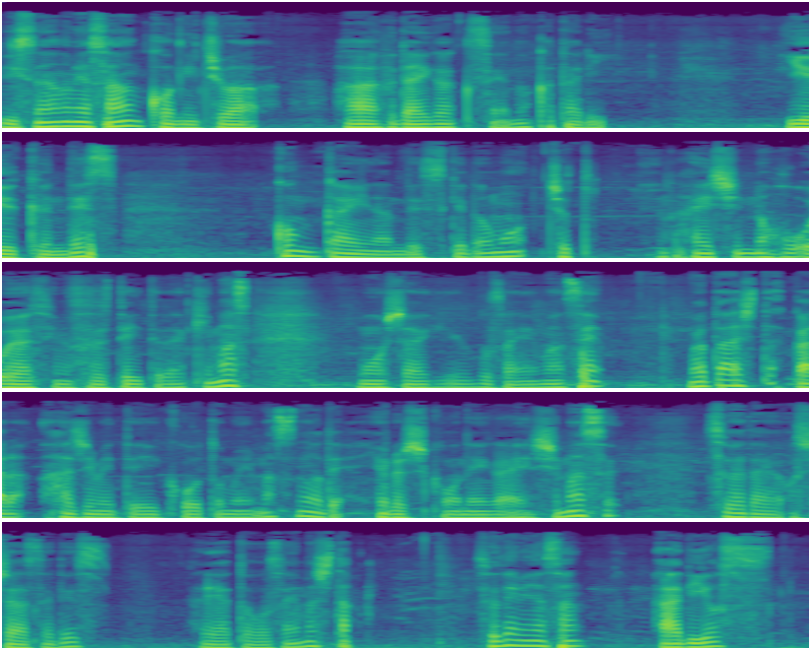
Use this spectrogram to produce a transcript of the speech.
リスナーの皆さん、こんにちは。ハーフ大学生の語り、ゆうくんです。今回なんですけども、ちょっと配信の方お休みさせていただきます。申し訳ございません。また明日から始めていこうと思いますので、よろしくお願いします。それではお知らせです。ありがとうございました。それでは皆さん、アディオス。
